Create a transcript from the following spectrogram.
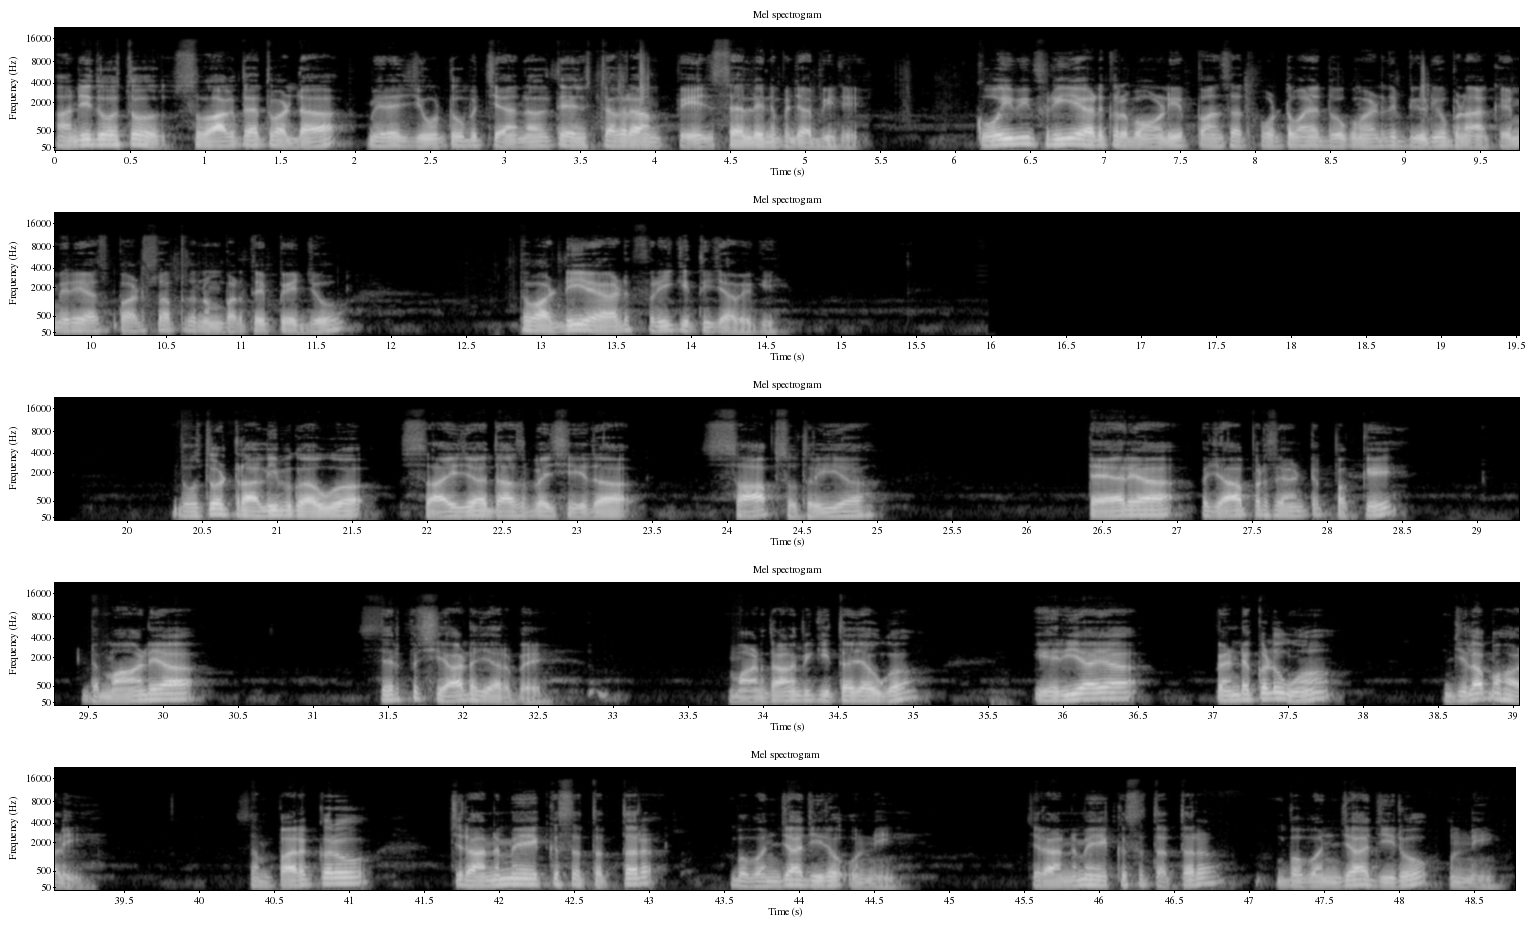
ਹਾਂਜੀ ਦੋਸਤੋ, ਸਵਾਗਤ ਹੈ ਤੁਹਾਡਾ ਮੇਰੇ YouTube ਚੈਨਲ ਤੇ Instagram page sail in Punjabi ਤੇ। ਕੋਈ ਵੀ ਫ੍ਰੀ ਐਡ ਕਰਵਾਉਣ ਲਈ ਪੰਜ ਸੱਤ ਫੋਟੋਆਂ ਜਾਂ 2 ਮਿੰਟ ਦੀ ਵੀਡੀਓ ਬਣਾ ਕੇ ਮੇਰੇ ਇਸ WhatsApp ਨੰਬਰ ਤੇ ਭੇਜੋ। ਤੁਹਾਡੀ ਐਡ ਫ੍ਰੀ ਕੀਤੀ ਜਾਵੇਗੀ। ਦੋਸਤੋ, ਟਰਾਲੀ ਵਿਕਾਊ ਆ ਸਾਈਜ਼ ਆ 10 ਬਾਈ 6 ਦਾ, ਸਾਫ਼ ਸੁਥਰੀ ਆ ਟਾਇਰ ਆ 50% ਪੱਕੇ। ਡਿਮਾਂਡ ਆ ਸਿਰਫ 66000 ਰੁਪਏ। ਮਾਨਦਾਨ ਵੀ ਕੀਤਾ ਜਾਊਗਾ। ਏਰੀਆ ਆ ਪਿੰਡ ਘੜੂਆ, ਜ਼ਿਲ੍ਹਾ ਮੋਹਾਲੀ। ਸੰਪਰਕ ਕਰੋ 94177 52019 94177 52019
